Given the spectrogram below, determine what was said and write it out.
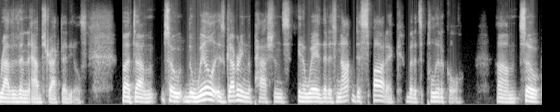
rather than abstract ideals. But um, so the will is governing the passions in a way that is not despotic, but it's political. Um, so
